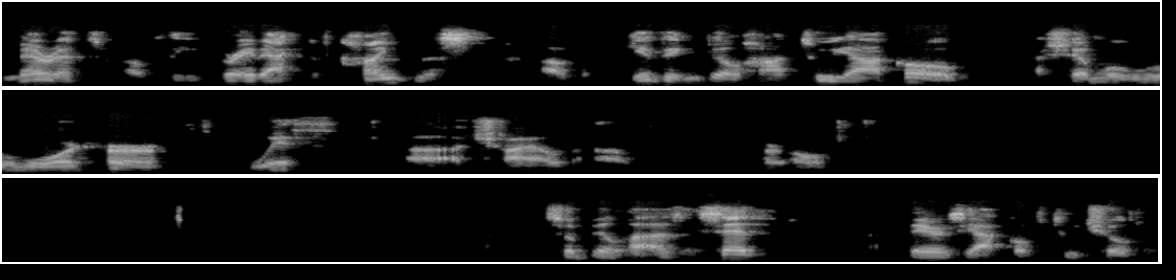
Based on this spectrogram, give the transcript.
merit of the great act of kindness of giving Bilhah to Yaakov, Hashem will reward her with uh, a child of her own. So Bilhah, as I said, bears Yaakov two children.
